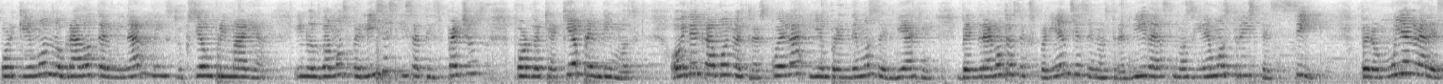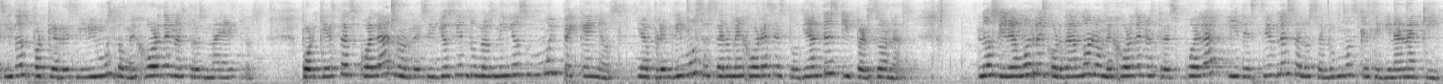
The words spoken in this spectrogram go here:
porque hemos logrado terminar la instrucción primaria y nos vamos felices y satisfechos por lo que aquí aprendimos. Hoy dejamos nuestra escuela y emprendemos el viaje. Vendrán otras experiencias en nuestras vidas, nos iremos tristes, sí, pero muy agradecidos porque recibimos lo mejor de nuestros maestros, porque esta escuela nos recibió siendo unos niños muy pequeños y aprendimos a ser mejores estudiantes y personas. Nos iremos recordando lo mejor de nuestra escuela y decirles a los alumnos que seguirán aquí,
